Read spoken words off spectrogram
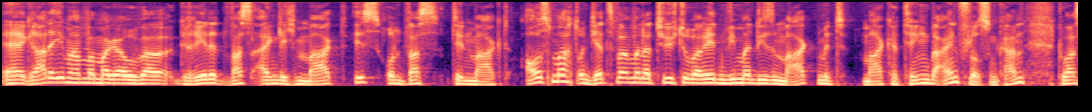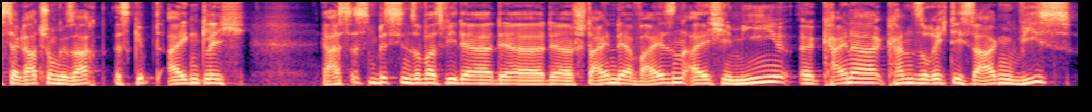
Äh, Gerade eben haben wir mal darüber geredet, was eigentlich Markt ist und was den Markt ausmacht und jetzt wollen wir natürlich darüber reden, wie man diesen Markt mit Marketing beeinflussen kann. Du hast ja gerade schon gesagt, es gibt eigentlich Ja, es ist ein bisschen sowas wie der, der, der Stein der Weisen, Alchemie. Äh, keiner kann so richtig sagen, wie es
